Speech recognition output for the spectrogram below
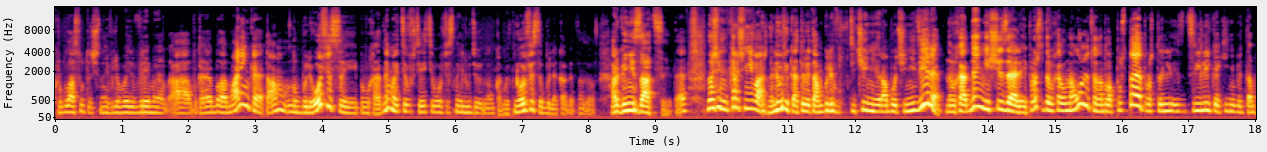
круглосуточный в любое время, а А когда я была маленькая, там, ну, были офисы, и по выходным эти, все эти офисные люди, ну, как бы не офисы были, а как это называлось, организации, да. Ну, в общем, короче, неважно. Люди, которые там были в течение рабочей недели, на выходные не исчезали. И просто ты выходил на улицу, она была пустая, просто цвели какие-нибудь там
